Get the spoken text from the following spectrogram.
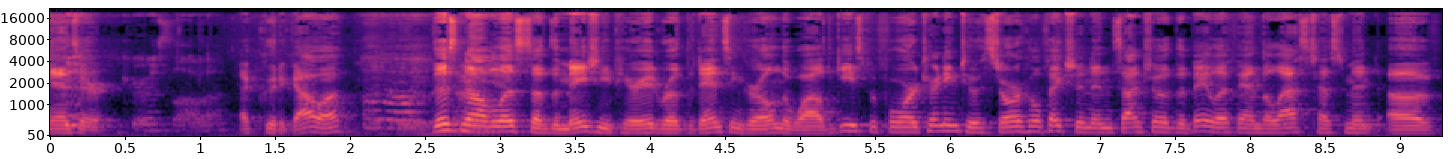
Answer Kurosawa. Akutagawa. Oh. This novelist of the Meiji period wrote The Dancing Girl and The Wild Geese before turning to historical fiction in Sansho the Bailiff and The Last Testament of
